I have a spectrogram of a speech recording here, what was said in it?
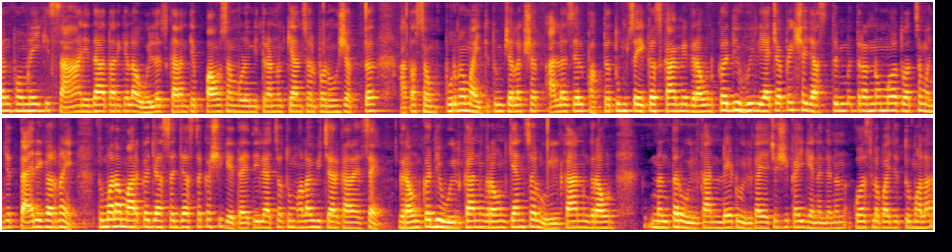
कन्फर्म नाही की सहा आणि दहा तारखेला होईलच कारण ते ते पावसामुळे मित्रांनो कॅन्सल पण होऊ शकतं. आता संपूर्ण माहिती तुमच्या लक्षात आलं असेल फक्त तुमचं एकच काम आहे ग्राउंड कधी होईल याच्यापेक्षा जास्त मित्रांनो महत्त्वाचं म्हणजे तयारी करणं आहे. तुम्हाला मार्क जास्तीत जास्त कशी घेता येतील याचा तुम्हाला विचार करायचा आहे. ग्राउंड कधी होईल कान ग्राउंड कॅन्सल होईल कान ग्राउंड नंतर होईल कान लेट होईल का याच्याशी काही घेणं देणं नको असलं पाहिजे. तुम्हाला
